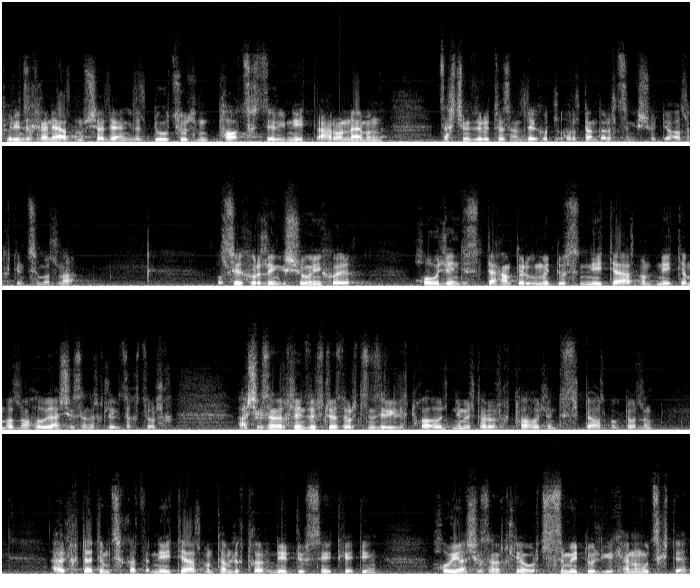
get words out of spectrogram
төрийн захиргааны албан тушаалын ангилалд дүүцүүлэн тооцох зэрэг нийт 18 зарчим зөрүүтэй саналыг хуралдаанд оролцсон гишүүдийн олонх тэмцсэн болно. Улсын их хурлын гишүүн инх хоёр хуулийн төсөлтэй хамт өргөн мэдүүлсэн нийтийн албанд нийтийн болон хувийн ашиг сонирхлыг зохицуулах ашиг сонирхлын зөрчлөөс урьдчилан сэргийлэх тухай хууль нэмэлт оруулах тухай хуулийн төсөлтэй холбогдуулан авилгатай тэмцэх газар нийтийн албан томилогдохоор нэр дэвсэн этгээдийн хувийн ашиг сонирхлын урьдчилсан мэдүүлгийг хянан үзэхдээ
